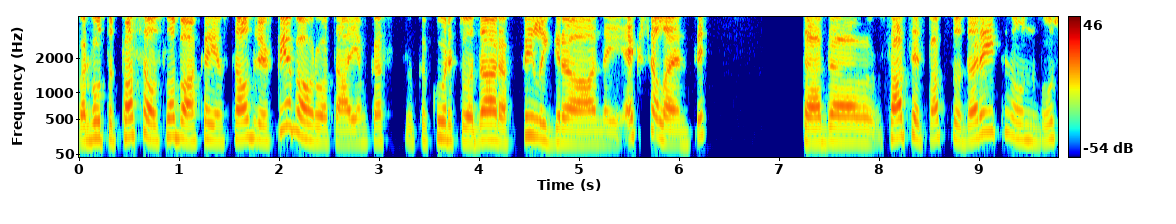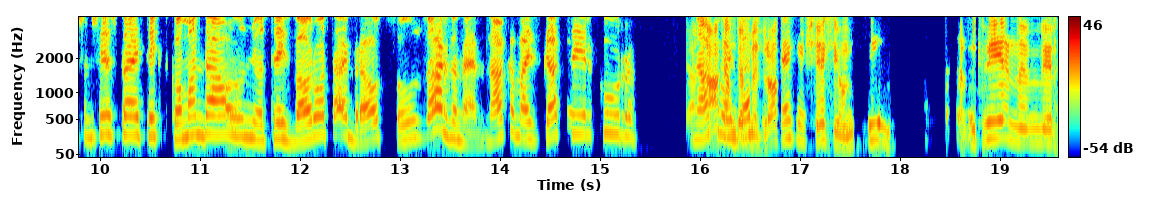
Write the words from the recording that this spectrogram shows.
varbūt pat pasaules labākajiem stāvdriežu piebaurotājiem, kas, ka, kuri to dara filigrāni, ekscelenti, tad uh, sāciet pats to darīt, un būs jums iespēja tikt komandā, un jo trīs baurotāji brauc uz ārzemēm. Nākamais gads ir, kur Nākamais gads mēs braucam uz Čehiju. Ikvienam ir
